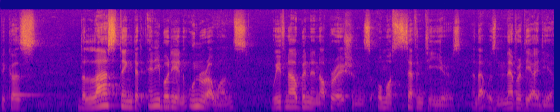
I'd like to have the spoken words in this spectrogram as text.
Because the last thing that anybody in UNRWA wants, we've now been in operations almost 70 years, and that was never the idea.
